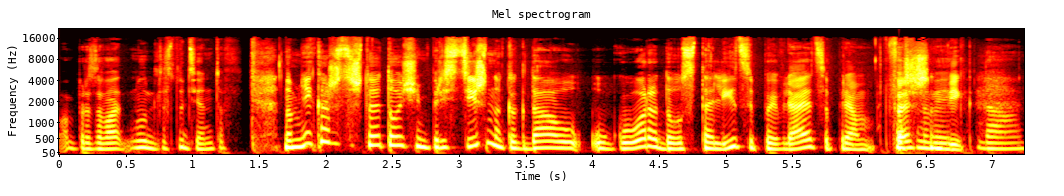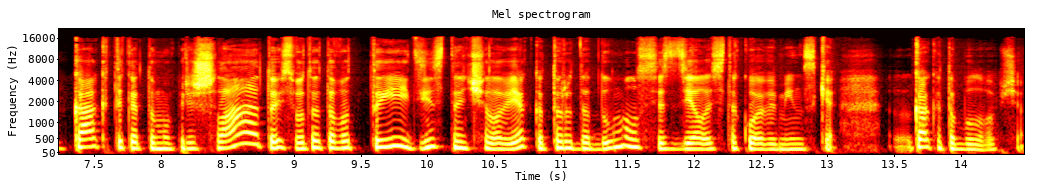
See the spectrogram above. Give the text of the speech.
образования, ну, для студентов. Но мне кажется, что это очень престижно, когда у, у города, у столицы появляется прям Fashion Week. Да. Как ты к этому пришла? То есть вот это вот ты единственный человек, который додумался сделать такое в Минске. Как это было вообще?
